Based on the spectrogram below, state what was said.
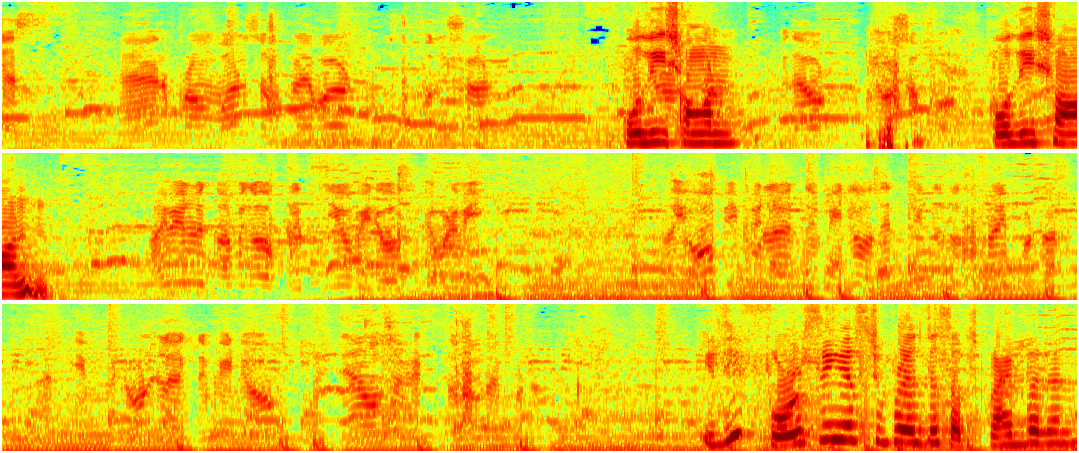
Yes, and from one subscriber to this position Police on. without your support. Police on. Is he forcing us to press the subscribe button?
